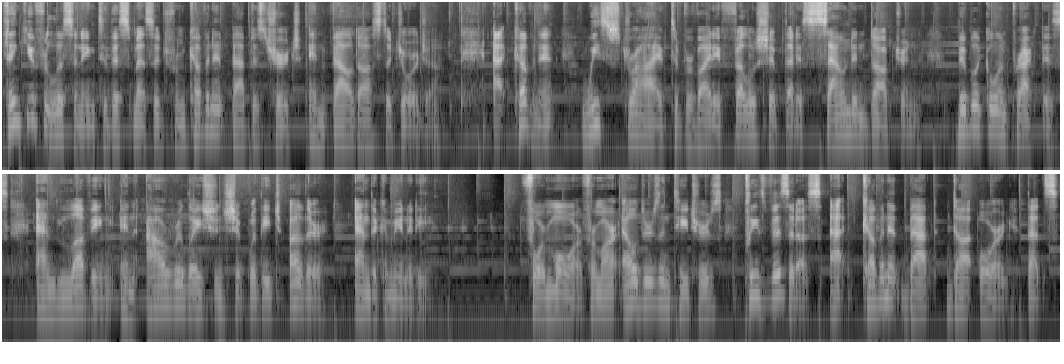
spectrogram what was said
Thank you for listening to this message from Covenant Baptist Church in Valdosta, Georgia. At Covenant, we strive to provide a fellowship that is sound in doctrine, biblical in practice, and loving in our relationship with each other and the community. For more from our elders and teachers, please visit us at covenantbapt.org. That's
